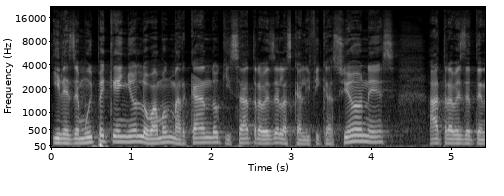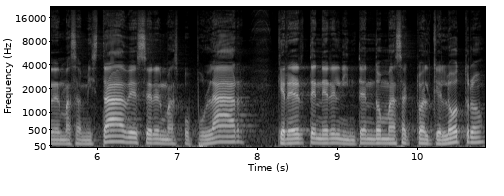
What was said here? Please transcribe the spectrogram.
Y desde muy pequeños lo vamos marcando quizá a través de las calificaciones, a través de tener más amistades, ser el más popular, querer tener el Nintendo más actual que el otro.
